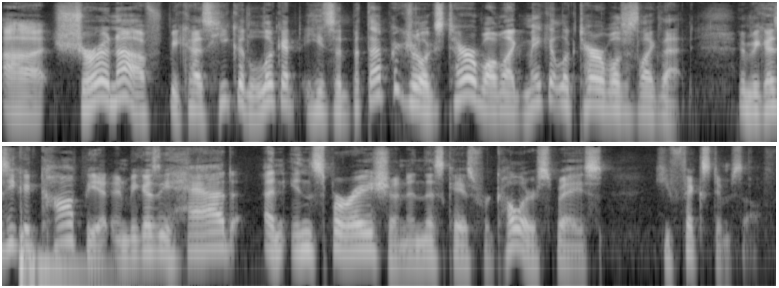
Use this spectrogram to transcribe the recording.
uh, sure enough, because he could look at he said, but that picture looks terrible. I'm like, make it look terrible just like that. And because he could copy it, and because he had an inspiration, in this case for color space, he fixed himself.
